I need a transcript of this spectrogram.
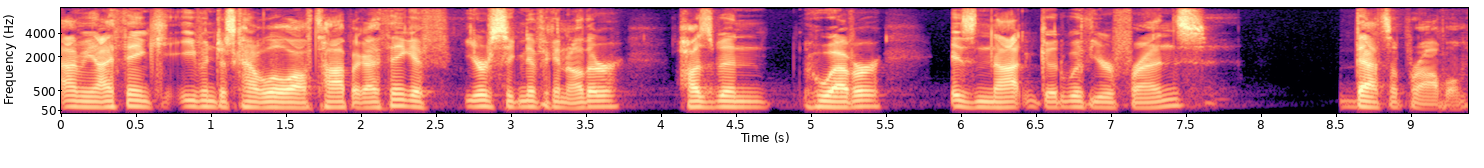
I mean, I think even just kind of a little off topic. I think if your significant other, husband, whoever, is not good with your friends, that's a problem.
